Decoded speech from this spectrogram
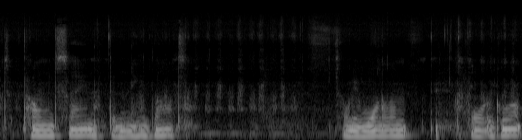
It's a pound sign. Didn't need that. It's only one of them. Four to go.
